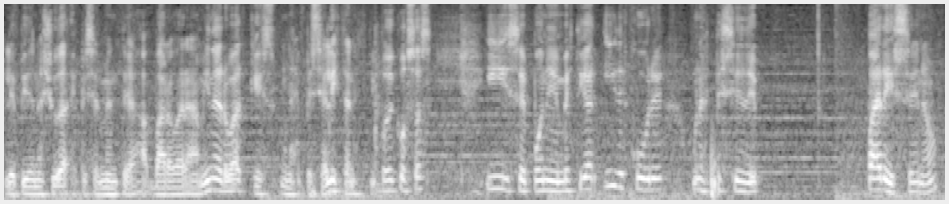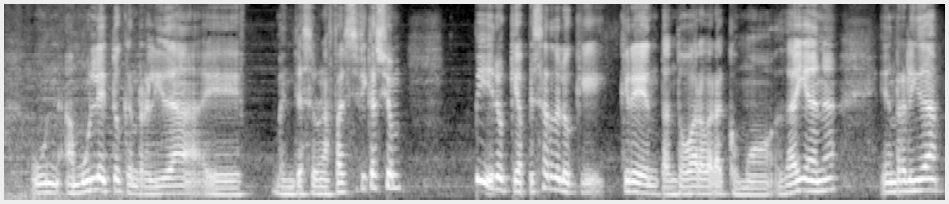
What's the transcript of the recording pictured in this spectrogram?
le piden ayuda especialmente a Bárbara Minerva, que es una especialista en este tipo de cosas, y se pone a investigar y descubre una especie de, parece, ¿no? Un amuleto que en realidad vendría a ser una falsificación, pero que a pesar de lo que creen tanto Bárbara como Diana, en realidad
